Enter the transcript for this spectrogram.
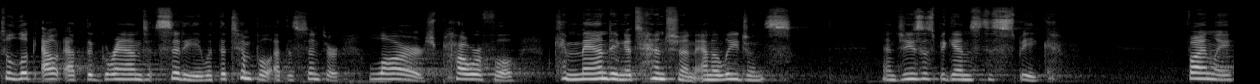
to look out at the grand city with the temple at the center, large, powerful, commanding attention and allegiance and Jesus begins to speak. Finally,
